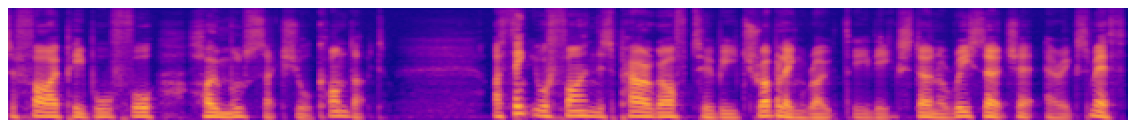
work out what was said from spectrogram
to fire people for homosexual conduct. I think you will find this paragraph to be troubling, wrote the, the external researcher Eric Smith,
